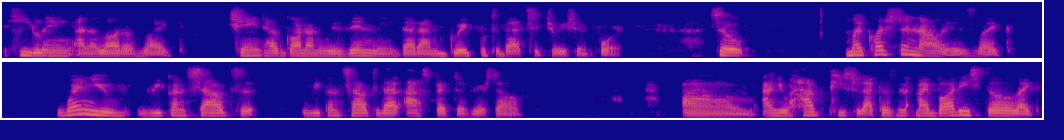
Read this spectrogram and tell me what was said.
healing and a lot of like change has gone on within me that I'm grateful to that situation for. So my question now is like when you reconcile to reconcile to that aspect of yourself um and you have peace with that because my body still like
